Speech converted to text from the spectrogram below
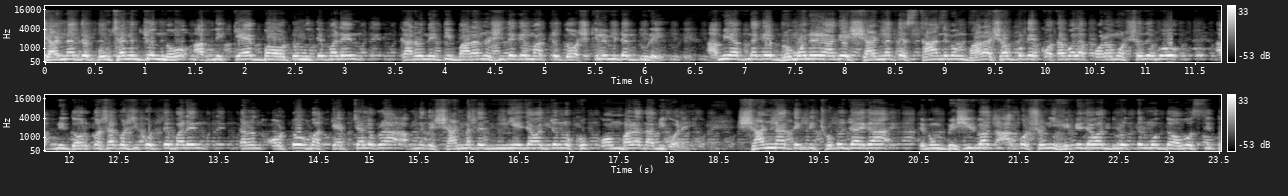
সারনাথে পৌঁছানোর জন্য আপনি ক্যাব বা অটো নিতে পারেন, কারণ এটি বারাণসী থেকে মাত্র দশ কিলোমিটার দূরে। আমি আপনাকে ভ্রমণের আগে সারনাথের স্থান এবং ভাড়া সম্পর্কে কথা বলার পরামর্শ দেব। আপনি দর কষাকষি করতে পারেন, কারণ অটো বা ক্যাব চালকরা আপনাকে সারনাথে নিয়ে যাওয়ার জন্য খুব কম ভাড়া দাবি করে। সারনাথ একটি ছোট জায়গা এবং বেশিরভাগ আকর্ষণীয় হেঁটে যাওয়ার দূরত্বের মধ্যে অবস্থিত।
